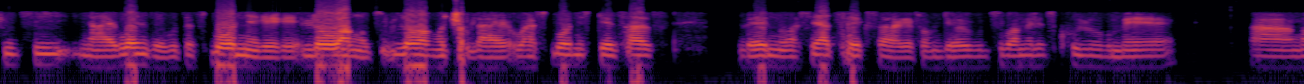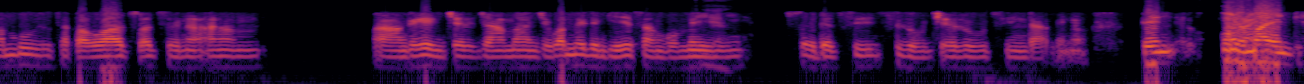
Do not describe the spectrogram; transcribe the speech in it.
futhi naye kwenzeka ukuthi siboneke ke lo wango lo wangoJuly wasibona istatus then wasiyatexa ke from there ukuthi kwamele sikhulume. Ah ngambuza ukuthi what wathi wena um ah ngeke ngitshele njengamanje kwamele ngiye esangomeni so that sizongitshela ukuthi indaba you know. Then in your right. mind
